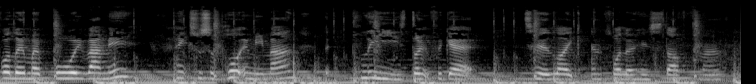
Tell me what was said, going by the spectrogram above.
follow my boy Rami. Thanks for supporting me, man. Please don't forget to like and follow his stuff, man.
